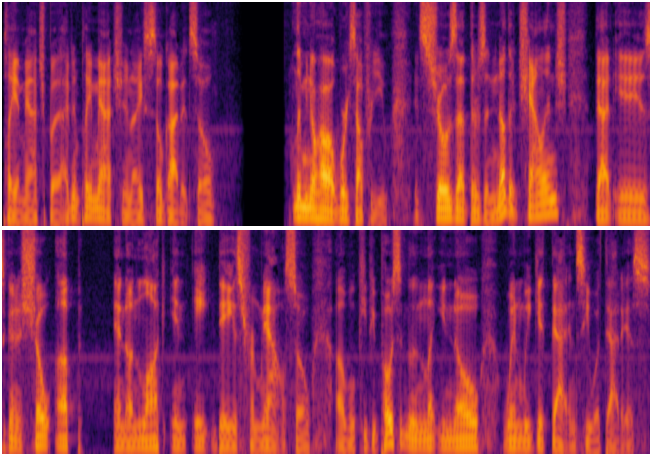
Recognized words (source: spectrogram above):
play a match, but I didn't play a match, and I still got it. So let me know how it works out for you. It shows that there's another challenge that is going to show up and unlock in eight days from now. So uh, we'll keep you posted and let you know when we get that and see what that is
